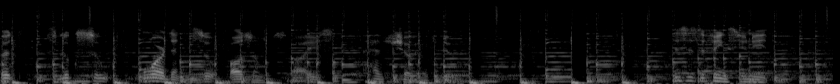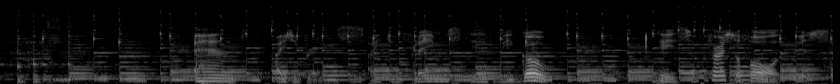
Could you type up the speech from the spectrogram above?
but it looks so more than so awesome. So I just have to show you how to do. it. This is the things you need. And item frames. Item frames, there we go. Okay, so first of all, just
